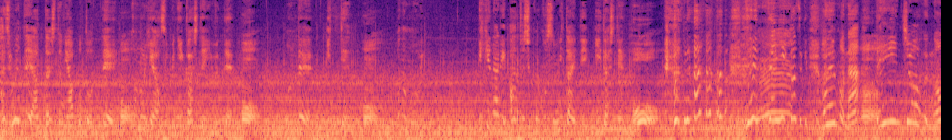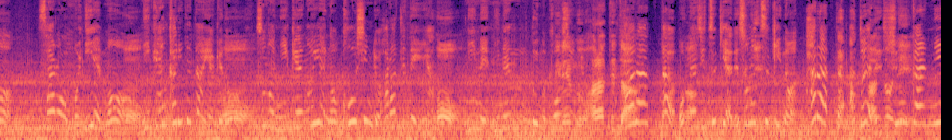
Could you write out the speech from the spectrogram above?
初めて会った人にアポ取ってこの日遊びに行かして言うてで行ってほんでもういきなり「あ私ここ住みたい」って言い出してん。全然引っ越す気ほれもなうん。田園調布のサロンも家もうん。2軒借りてたんやけどうん。その2軒の家の更新料払っててんやん。おう2年 ,2 年分の更2年分新料払ってた。払った同じ月やでその月の払った後やで瞬間に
